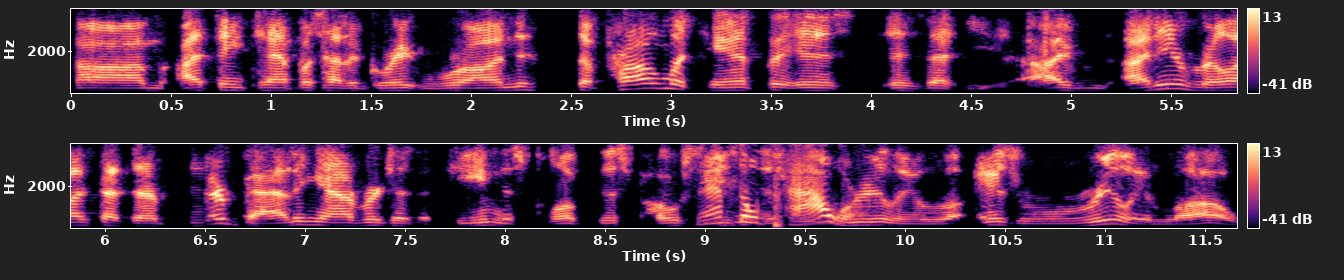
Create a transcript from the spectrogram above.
Um, I think Tampa's had a great run. The problem with Tampa is is that I I didn't realize that their their batting average as a team this this postseason They have no is power. really low, is really low.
